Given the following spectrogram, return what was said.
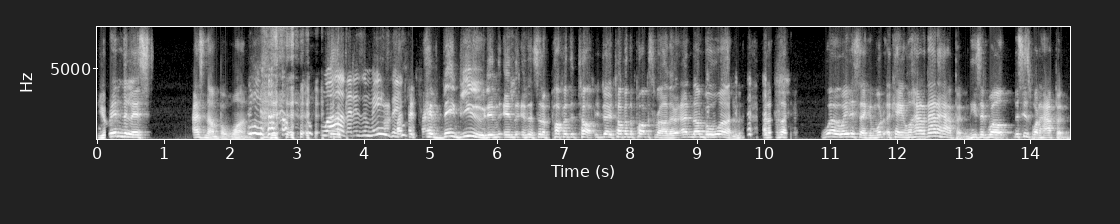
You're in the list as number one." wow, that is amazing. I, I have debuted in, in in the sort of pop at the top, you know, top of the pops rather, at number one, and I was like, "Whoa, wait a second. What? Okay, well, how did that happen?" And he said, "Well, this is what happened.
